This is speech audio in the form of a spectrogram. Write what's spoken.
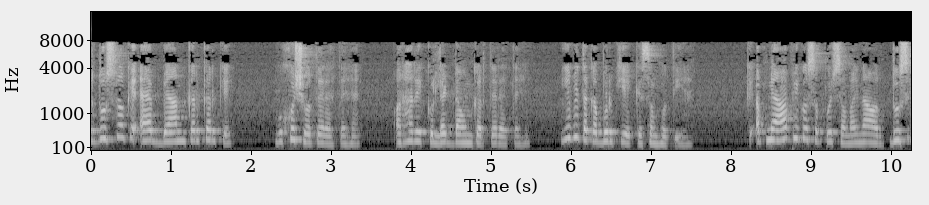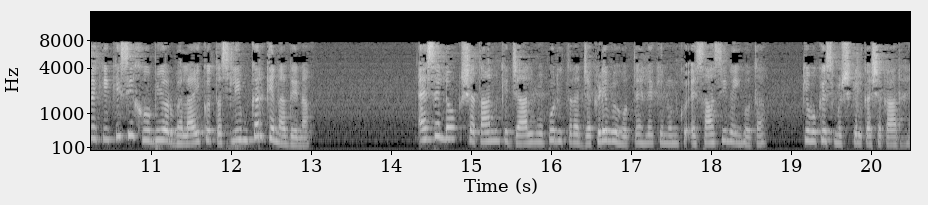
دوسروں کے ایب بیان کر کر کے وہ خوش ہوتے رہتے ہیں۔ اور ہر ایک کو لیٹ ڈاؤن کرتے رہتے ہیں۔ یہ بھی تکبر کی ایک قسم ہوتی ہے کہ اپنے آپ ہی کو سب کچھ سمجھنا اور دوسرے کی کسی خوبی اور بھلائی کو تسلیم کر کے نہ دینا۔ ایسے لوگ شیطان کے جال میں پوری طرح جکڑے ہوئے ہوتے ہیں، لیکن ان کو احساس ہی نہیں ہوتا کہ وہ کس مشکل کا شکار ہے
